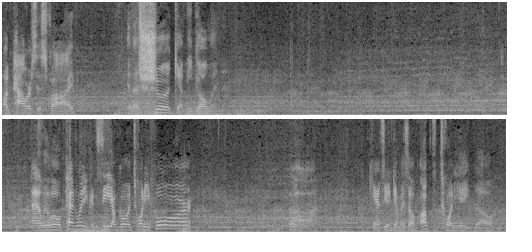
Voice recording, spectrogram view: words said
on power assist five, and that should get me going. And with a little pedaling, you can see I'm going 24. Ah, can't seem to get myself up to 28 though.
